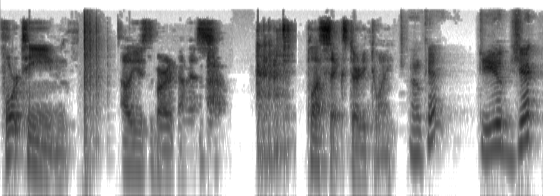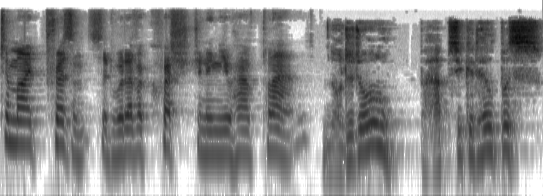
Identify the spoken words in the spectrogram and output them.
14. I'll use the bardic on this. Plus 6, dirty 20. Okay. Do you object to my presence at whatever questioning you have planned? Not at all. Perhaps you could help us.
